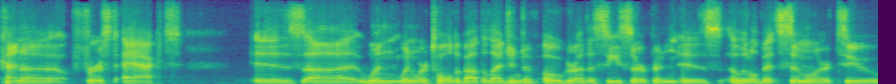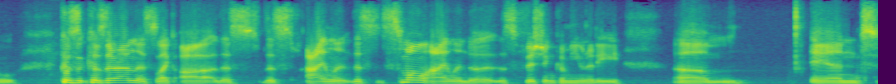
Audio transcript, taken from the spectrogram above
kind of first act is uh, when when we're told about the legend of Ogra the sea serpent is a little bit similar to because because they're on this like uh this this island this small island uh, this fishing community um and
